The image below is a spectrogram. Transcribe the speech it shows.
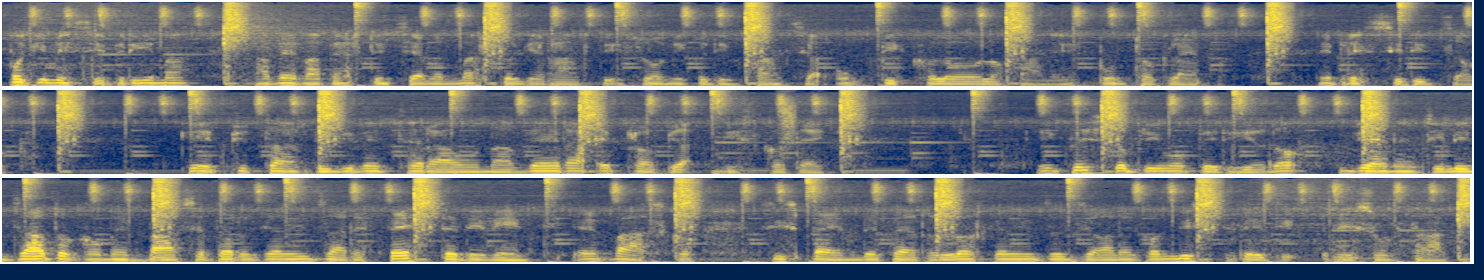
Pochi mesi prima aveva aperto insieme a Marco Gherardi, suo amico d'infanzia, un piccolo locale, il Punto Club, nei pressi di Zocca, che più tardi diventerà una vera e propria discoteca. In questo primo periodo viene utilizzato come base per organizzare feste ed eventi e Vasco si spende per l'organizzazione con discreti risultati.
